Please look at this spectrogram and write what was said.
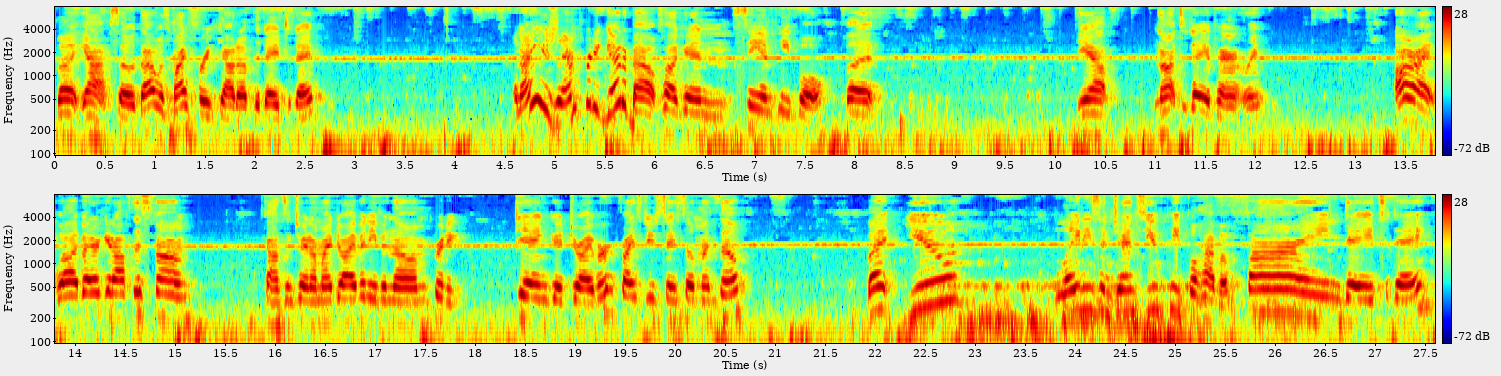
But yeah, so that was my freak out of the day today. And I usually I'm pretty good about fucking seeing people, but yeah, not today apparently. Alright, well I better get off this phone. Concentrate on my driving, even though I'm a pretty dang good driver, if I do say so myself. But you, ladies and gents, you people have a fine day today.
